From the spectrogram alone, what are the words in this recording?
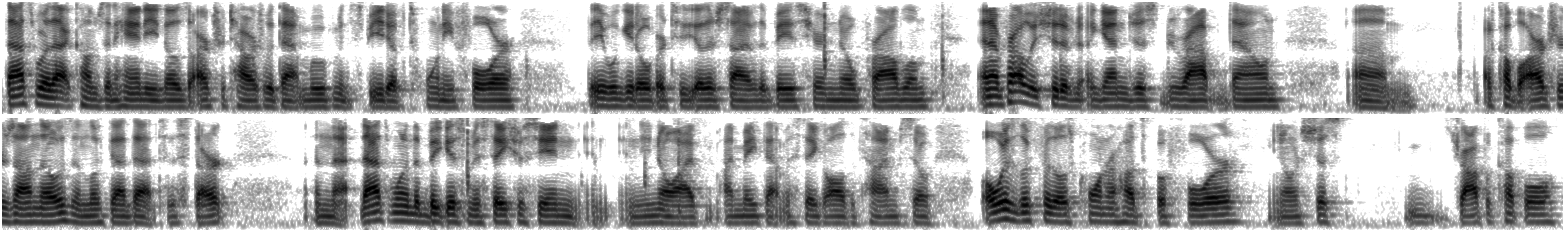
that's where that comes in handy. Those archer towers with that movement speed of 24, they will get over to the other side of the base here, no problem. And I probably should have, again, just dropped down um, a couple archers on those and looked at that to start. And that that's one of the biggest mistakes you'll see, in, and, and you know I I make that mistake all the time. So always look for those corner huts before. You know, it's just drop a couple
